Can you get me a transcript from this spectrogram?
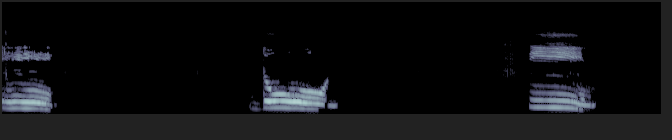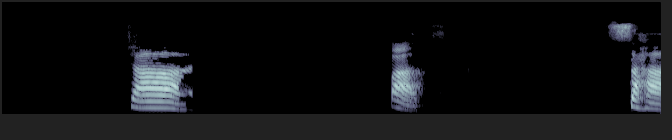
एक दोन तीन चार पाच सहा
